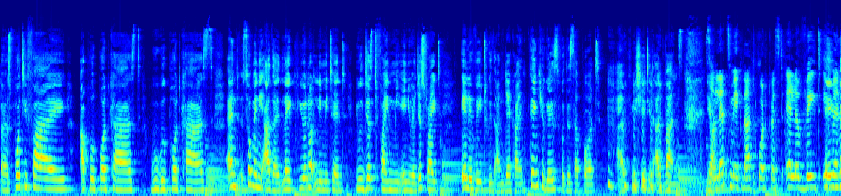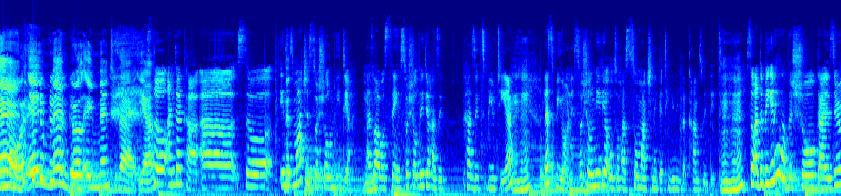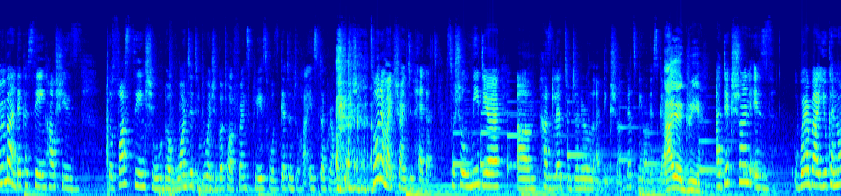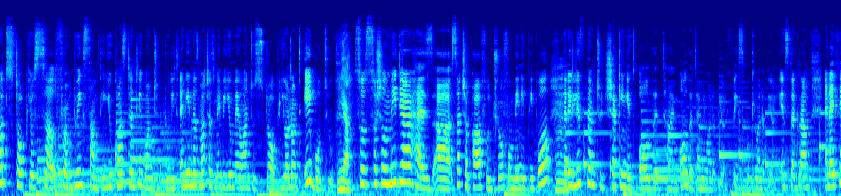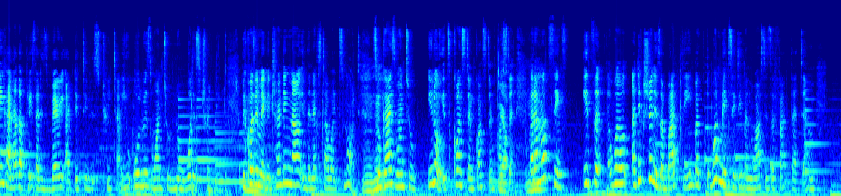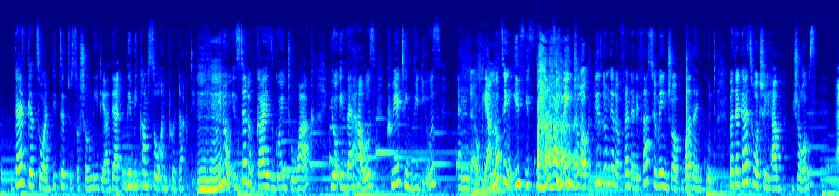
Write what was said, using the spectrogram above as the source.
uh, Spotify, Apple Podcast, Google Podcasts, and so many other. Like you're not limited. You'll just find me anywhere. Just write "Elevate with Andeka." And thank you guys for the support. I appreciate it advance. Yeah. So let's make that podcast elevate even Amen. more. Amen, girl. Amen to that. Yeah. So Andeka, uh, so in as much as social media, Mm-hmm. as I was saying, social media has it has its beauty. Yeah. Mm-hmm. Let's be honest. Social media also has so much negativity that comes with it. Mm-hmm. So at the beginning of the show, guys, do you remember Andeka saying how she's the first thing she would have wanted to do when she got to her friend's place was get into her Instagram page. so what am I trying to head at? Social media um, has led to general addiction. Let's be honest, guys I agree. addiction is whereby you cannot stop yourself from doing something you constantly want to do it. And in as much as maybe you may want to stop you're not able to. Yeah. so social media has uh, such a powerful draw for many people mm. that it leads them to checking it all the time. All the time you want to be on facebook you want to be on instagram. And i think another place that is very addictive is twitter. You always want to know what is trending. Because mm. it may be trending now in the next hour it's not. So mm-hmm. guys want to you know it's constant constant Yeah. constant. But mm-hmm. i'm not saying it's a well addiction is a bad thing but what makes it even worse is the fact that um guys get so addicted to social media that they become so unproductive. You know instead of guys going to work you're in the house creating videos and okay i'm not saying if, if, if that's your main job please don't get offended. If that's your main job well then good. But the guys who actually have jobs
